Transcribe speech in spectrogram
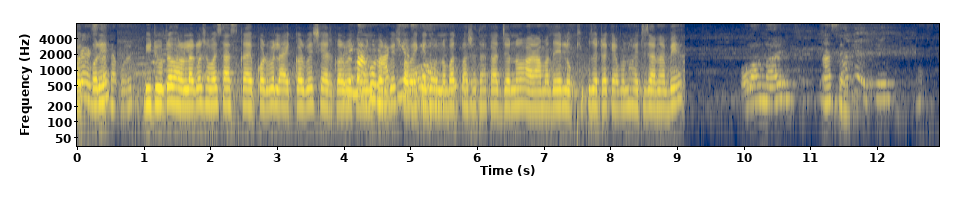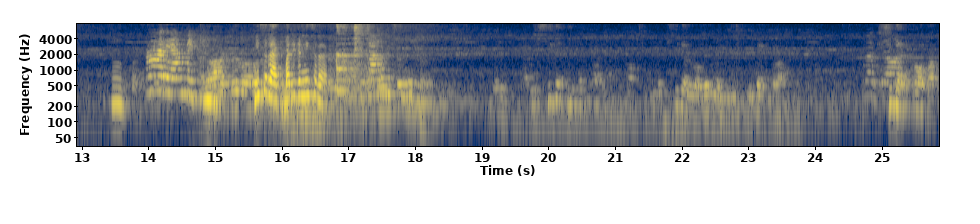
ভাগ করে। ভিডিওটা ভালো লাগলে সবাই সাবস্ক্রাইব করবে লাইক করবে শেয়ার করবে কমেন্ট করবে। সবাইকে ধন্যবাদ পাশে থাকার জন্য। আর আমাদের লক্ষ্মী পূজাটা কেমন হয়েছে জানাবে? বলার নাই। আছে। আরে আমি কি নিচে রাখ। Dia lo ben men tidak gelar. Sudah kau apa?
